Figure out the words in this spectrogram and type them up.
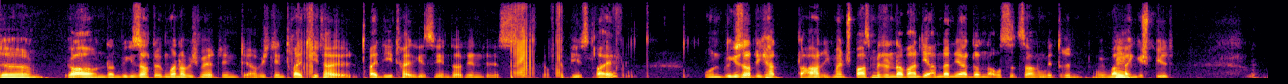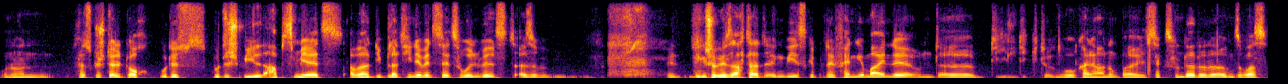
äh, ja, und dann, wie gesagt, irgendwann habe ich mir den, habe ich den 3D-Teil 3D gesehen, da den das auf der PS3. Und wie gesagt, ich hatte, da hatte ich meinen Spaß mit und da waren die anderen ja dann auch sozusagen mit drin. Habe ich mal hm. reingespielt und dann festgestellt, doch, gutes, gutes Spiel. Hab's mir jetzt, aber die Platine, wenn du jetzt holen willst, also wie schon gesagt hat, irgendwie, es gibt eine Fangemeinde und äh, die liegt irgendwo, keine Ahnung, bei 600 oder irgend sowas.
